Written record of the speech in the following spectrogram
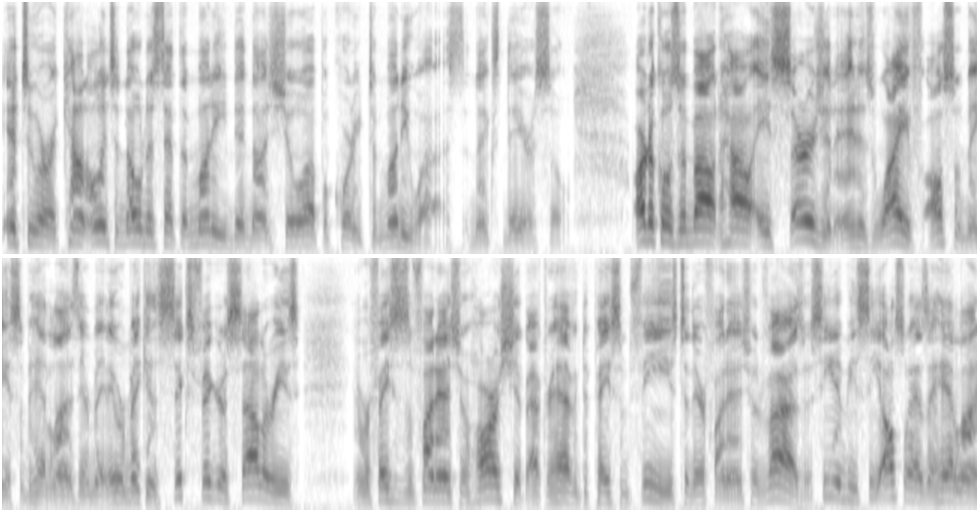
into her account only to notice that the money did not show up according to MoneyWise the next day or so. Articles about how a surgeon and his wife also made some headlines. They were making six figure salaries and were facing some financial hardship after having to pay some fees to their financial advisor. CNBC also has a headline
